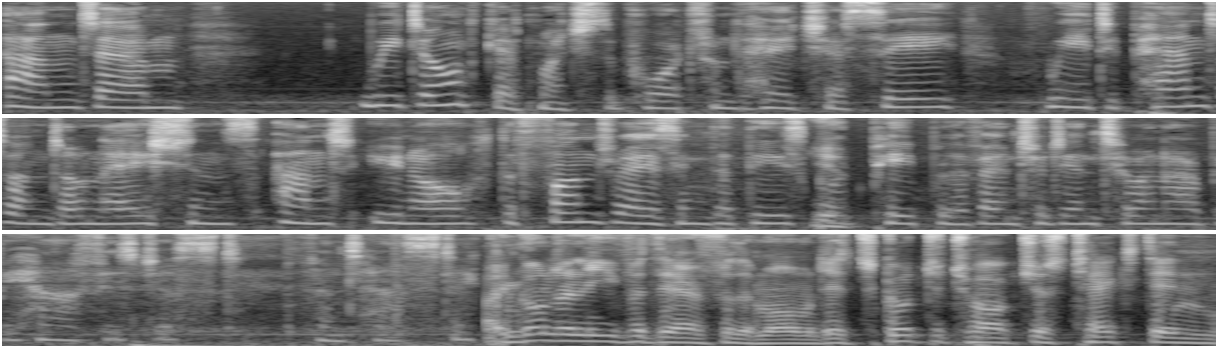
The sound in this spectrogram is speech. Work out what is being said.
and um, we don't get much support from the HSE we depend on donations and you know the fundraising that these good yeah. people have entered into on our behalf is just fantastic. I'm going to leave it there for the moment. It's good to talk. Just text in.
